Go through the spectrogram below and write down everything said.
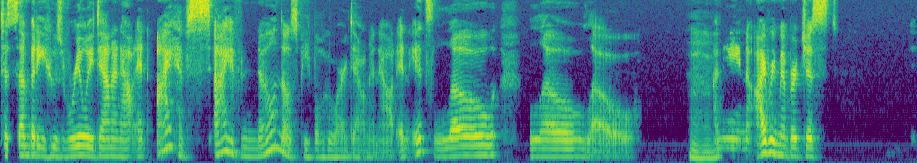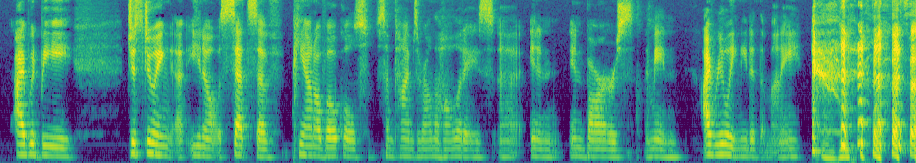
to somebody who's really down and out. And I have i have known those people who are down and out, and it's low, low, low. Mhm. I mean, I remember just I would be just doing uh, you know sets of piano vocals sometimes around the holidays uh, in in bars. I mean, I really needed the money, Mhm. so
